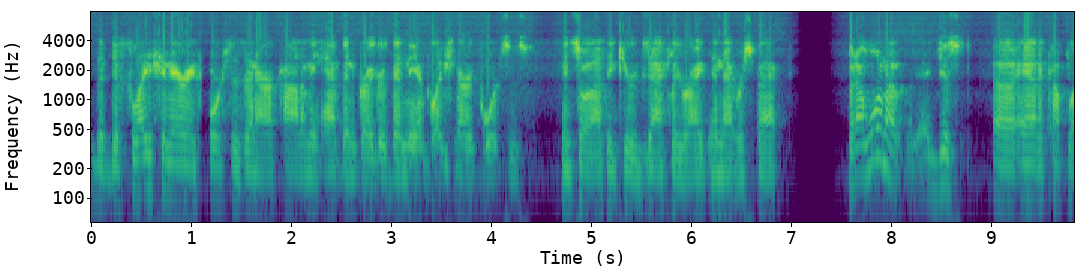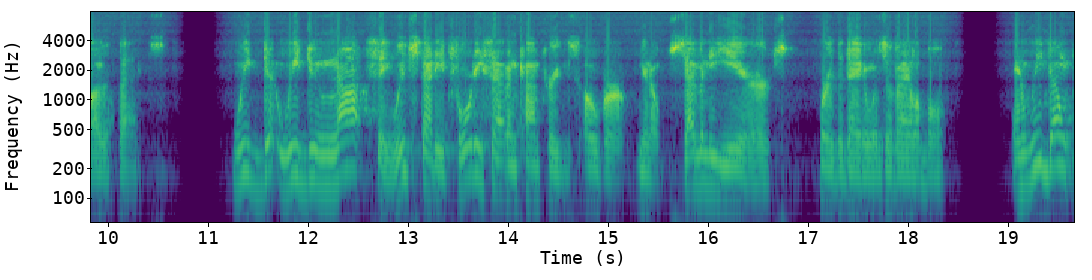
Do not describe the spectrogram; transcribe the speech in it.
the deflationary forces in our economy have been greater than the inflationary forces, and so I think you're exactly right in that respect. But I want to just uh, add a couple other things we do, we do not see. We've studied 47 countries over you know 70 years where the data was available, and we don't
